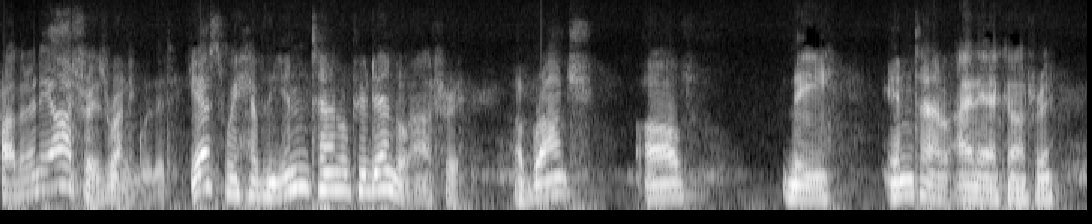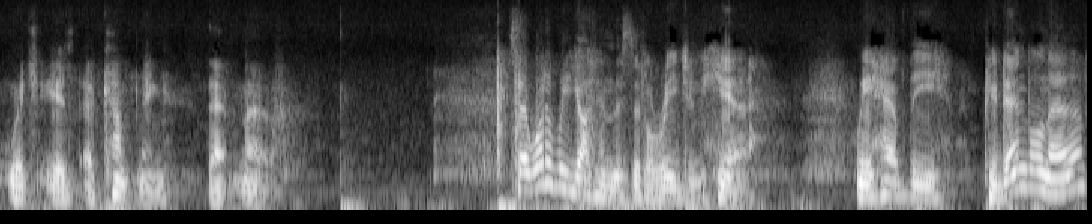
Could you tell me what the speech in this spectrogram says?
Are there any arteries running with it? Yes, we have the internal pudendal artery, a branch of the internal iliac artery which is accompanying that nerve. So what have we got in this little region here? We have the pudendal nerve,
